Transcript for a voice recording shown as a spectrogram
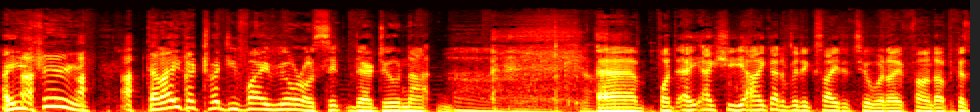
Are you serious? That I got 25 euro sitting there doing nothing. Uh, but I, actually, I got a bit excited too when I found out because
